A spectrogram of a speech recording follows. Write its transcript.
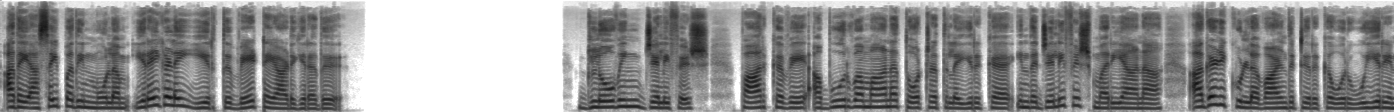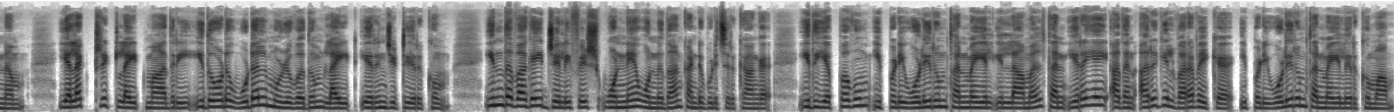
அதை அசைப்பதின் மூலம் இரைகளை ஈர்த்து வேட்டையாடுகிறது. க்ளோவிங் ஜெலிஃபிஷ் பார்க்கவே அபூர்வமான தோற்றத்துல இருக்க இந்த ஜெலிஃபிஷ் மரியானா அகழிக்குள்ள வாழ்ந்துட்டு இருக்க ஒரு உயிரினம். எலக்ட்ரிக் லைட் மாதிரி இதோட உடல் முழுவதும் லைட் எரிஞ்சிட்டு இருக்கும். இந்த வகை ஜெலிஃபிஷ் ஒன்னே ஒன்னு தான் கண்டுபிடிச்சிருக்காங்க. இது எப்பவும் இப்படி ஒளிரும் தன்மையில் இல்லாமல் தன் இரையை அதன் அருகில் வரவைக்க இப்படி ஒளிரும் தன்மையில் இருக்குமாம்.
